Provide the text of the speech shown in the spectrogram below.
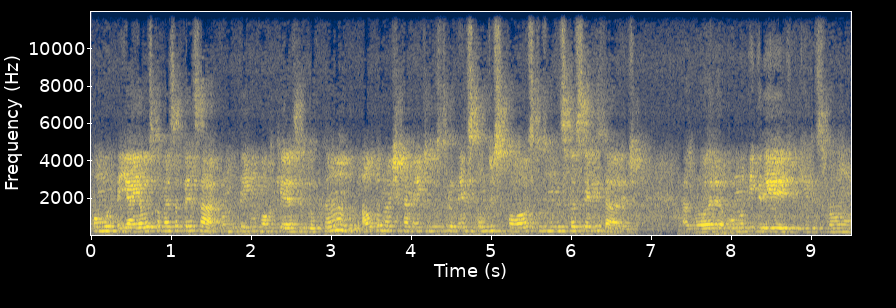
como, e aí elas começam a pensar, quando tem uma orquestra tocando, automaticamente os instrumentos estão dispostos numa espacialidade. Agora, ou numa igreja, que eles vão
